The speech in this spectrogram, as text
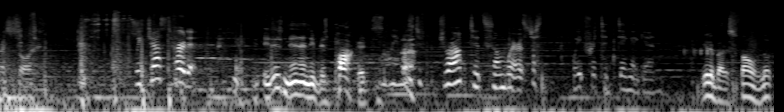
I, I saw it. We just heard it. Yeah, it isn't in any of his pockets. Well, he must have dropped it somewhere. Let's just wait for it to ding again. Forget about his phone. Look.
